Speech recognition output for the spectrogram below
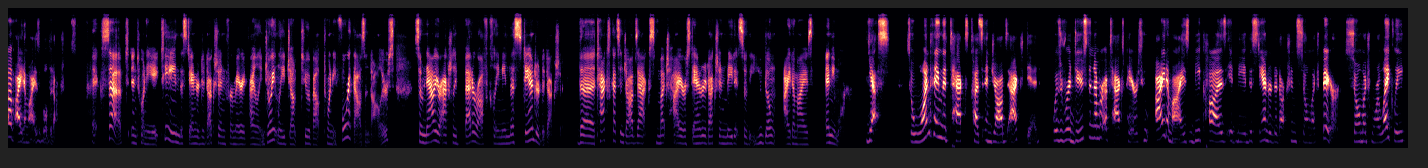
of itemizable deductions. Except in 2018, the standard deduction for married filing jointly jumped to about $24,000. So now you're actually better off claiming the standard deduction. The Tax Cuts and Jobs Act's much higher standard deduction made it so that you don't itemize anymore. Yes. So, one thing the Tax Cuts and Jobs Act did was reduce the number of taxpayers who itemize because it made the standard deduction so much bigger, so much more likely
